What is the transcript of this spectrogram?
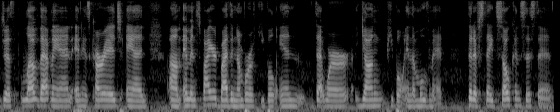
just love that man and his courage and um, am inspired by the number of people in that were young people in the movement that have stayed so consistent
